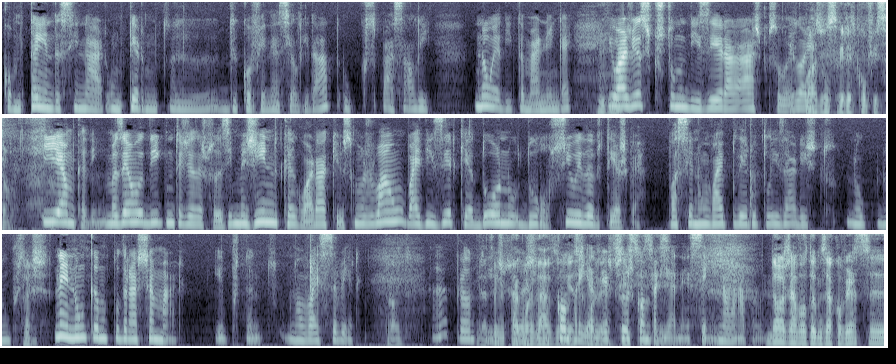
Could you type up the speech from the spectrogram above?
como têm de assinar um termo de, de confidencialidade, o que se passa ali não é dito a mais ninguém. Eu às vezes costumo dizer às pessoas, É quase um segredo de confissão. e é um bocadinho, mas eu digo muitas vezes às pessoas: imagine que agora aqui o Sr. João vai dizer que é dono do Rocio e da Betesga. Você não vai poder utilizar isto no, no processo. Nem nunca me poderá chamar. E, portanto, não vai saber. Pronto. Ah, pronto, Exatamente, está guardado compreendem. As pessoas sim, sim, sim, compreendem, sim, não há problema. Nós já voltamos à conversa,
